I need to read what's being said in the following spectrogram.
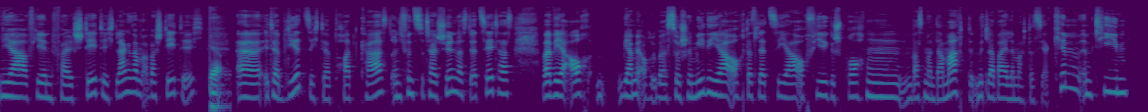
Ja, auf jeden Fall stetig, langsam aber stetig ja. äh, etabliert sich der Podcast. Und ich finde es total schön, was du erzählt hast, weil wir auch, wir haben ja auch über Social Media auch das letzte Jahr auch viel gesprochen, was man da macht. Mittlerweile macht das ja Kim im Team.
